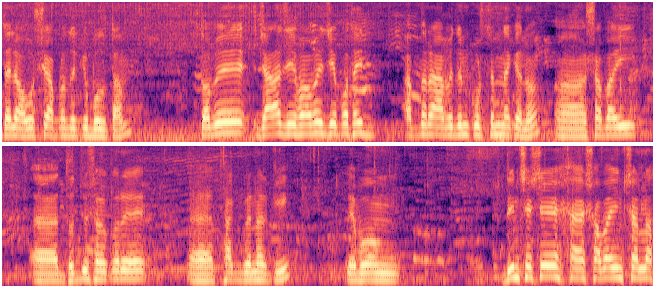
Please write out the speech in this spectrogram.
তাহলে অবশ্যই আপনাদেরকে বলতাম। তবে যারা যেভাবে যে পথেই আপনারা আবেদন করছেন না কেন সবাই ধৈর্য সহকারে থাকবেন আর কি। এবং দিন শেষে সবাই ইনশাল্লাহ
